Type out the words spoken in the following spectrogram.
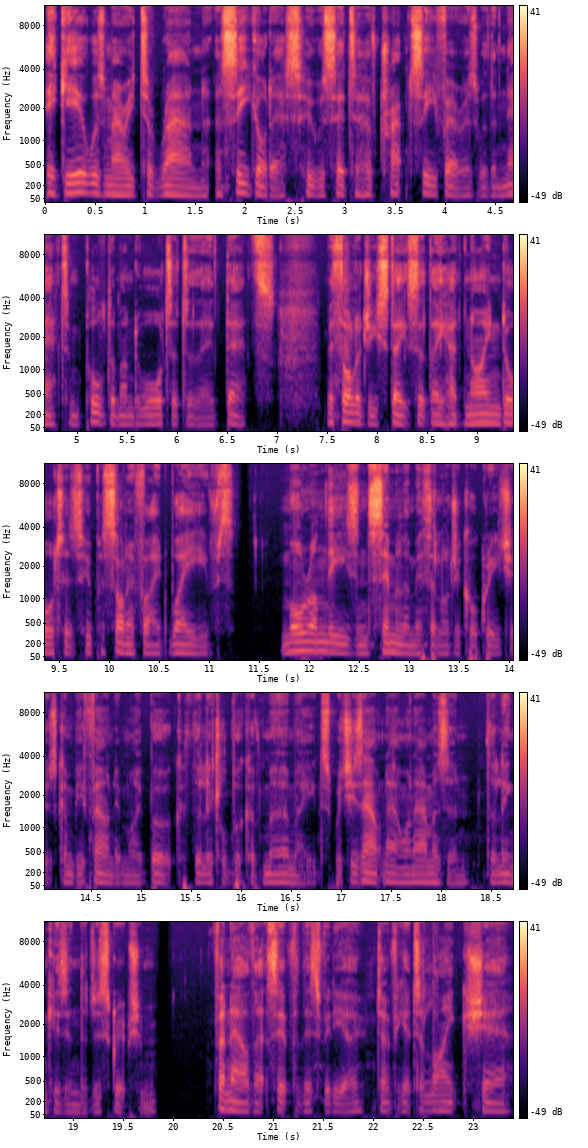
Aegir was married to Ran, a sea goddess who was said to have trapped seafarers with a net and pulled them underwater to their deaths. Mythology states that they had nine daughters who personified waves. More on these and similar mythological creatures can be found in my book, The Little Book of Mermaids, which is out now on Amazon. The link is in the description. For now, that's it for this video. Don't forget to like, share,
